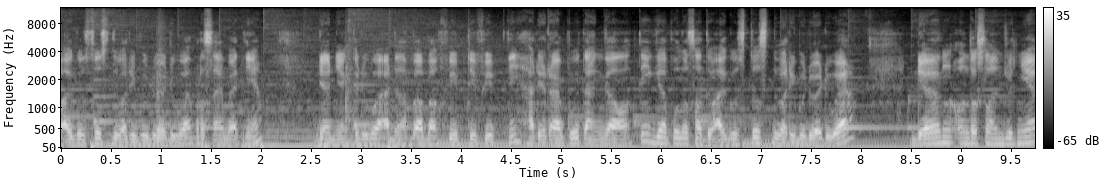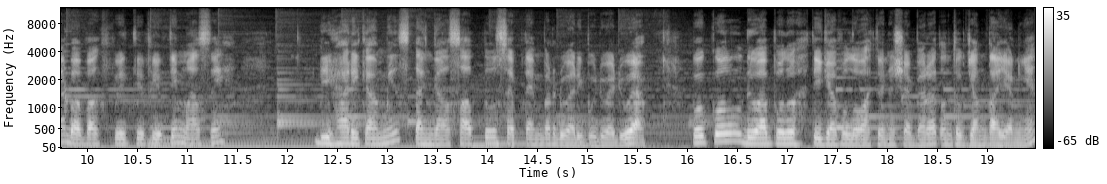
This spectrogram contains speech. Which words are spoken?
Agustus 2022 persahabatnya Dan yang kedua adalah babak 50-50 hari Rabu tanggal 31 Agustus 2022 Dan untuk selanjutnya babak 50-50 masih di hari Kamis tanggal 1 September 2022 Pukul 20.30 waktu Indonesia Barat untuk jam tayangnya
